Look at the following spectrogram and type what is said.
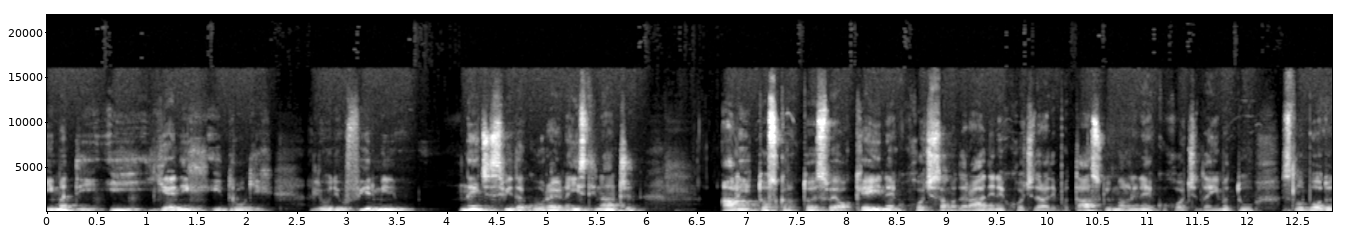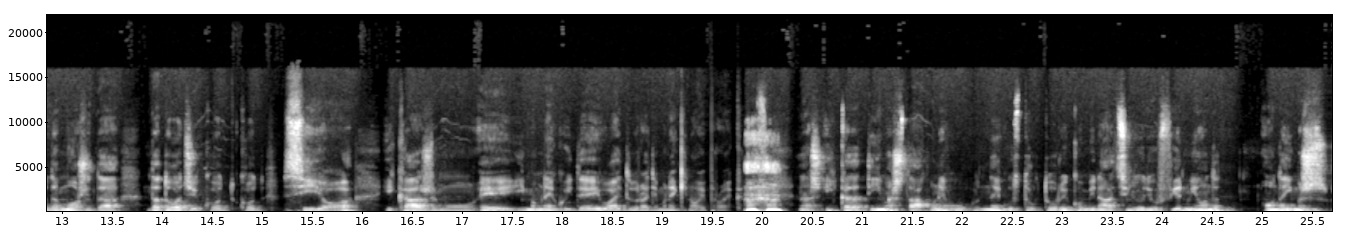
imati i jednih i drugih ljudi u firmi. Neće svi da guraju na isti način, ali to, to je sve ok, neko hoće samo da radi, neko hoće da radi po taskovima, ali neko hoće da ima tu slobodu da može da, da dođe kod, kod CEO-a i kaže mu, ej, imam neku ideju, ajde da uradimo neki novi projekat. Uh mhm. -huh. Znaš, I kada ti imaš takvu neku, neku strukturu i kombinaciju ljudi u firmi, onda, onda imaš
